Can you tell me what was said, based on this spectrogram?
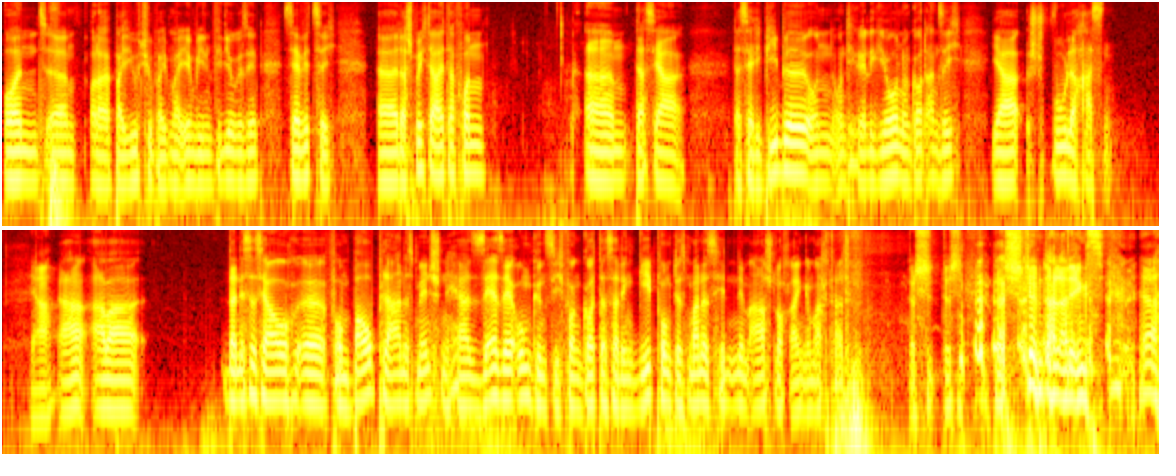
Und, ähm, oder bei YouTube habe ich mal irgendwie ein Video gesehen. Sehr witzig. Äh, da spricht er halt davon, ähm, dass ja, dass ja die Bibel und, und die Religion und Gott an sich ja Schwule hassen. Ja. Ja, aber dann ist es ja auch äh, vom Bauplan des Menschen her sehr, sehr ungünstig von Gott, dass er den G-Punkt des Mannes hinten im Arschloch reingemacht hat. Das, das, das stimmt allerdings. Ja.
